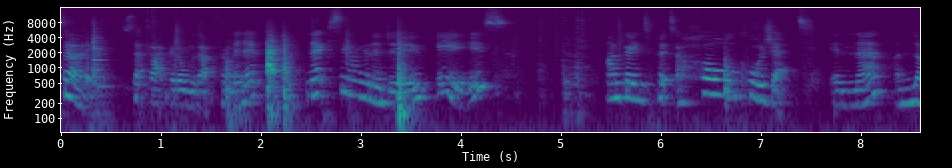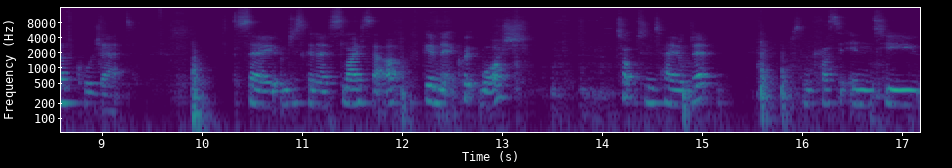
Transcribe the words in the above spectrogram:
So, step back, get on with that for a minute. Next thing I'm going to do is I'm going to put a whole courgette in there. I love courgette. So I'm just going to slice that up. I've given it a quick wash, topped and tailed it. I'm just going to cut it into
